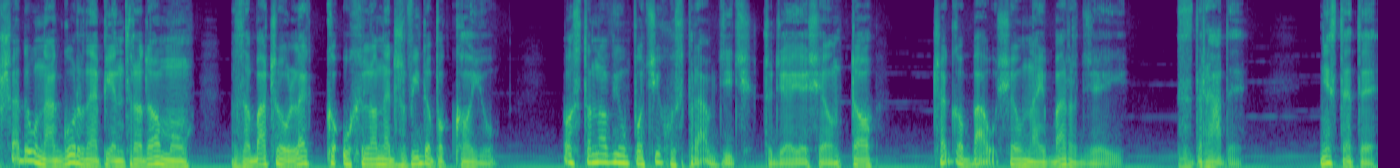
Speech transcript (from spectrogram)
Wszedł na górne piętro domu, zobaczył lekko uchylone drzwi do pokoju. Postanowił po cichu sprawdzić, czy dzieje się to, czego bał się najbardziej zdrady. Niestety,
